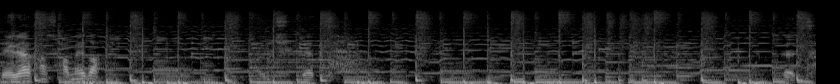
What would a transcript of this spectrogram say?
대략 한 3m. 옳지, 됐다. 됐다.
